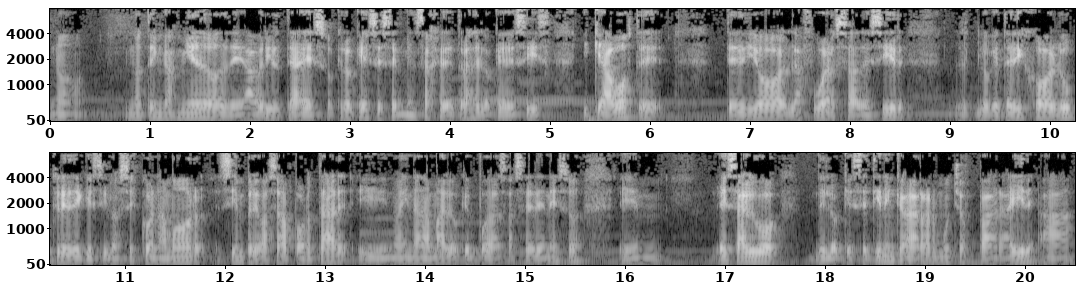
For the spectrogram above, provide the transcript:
no, no tengas miedo de abrirte a eso. Creo que ese es el mensaje detrás de lo que decís y que a vos te, te dio la fuerza decir lo que te dijo Lucre de que si lo haces con amor siempre vas a aportar y no hay nada malo que puedas hacer en eso. Em, es algo de lo que se tienen que agarrar muchos para ir a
